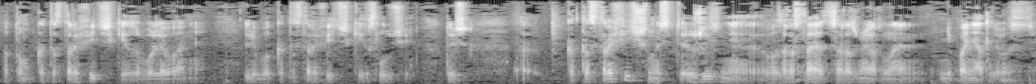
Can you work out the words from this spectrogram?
потом катастрофические заболевания, либо катастрофические случаи. То есть э, катастрофичность жизни возрастает соразмерно непонятливости.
